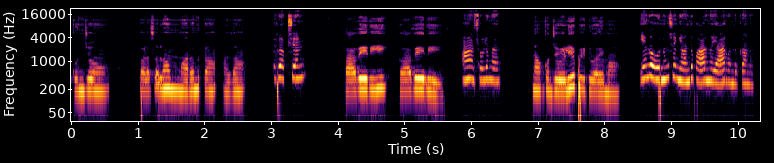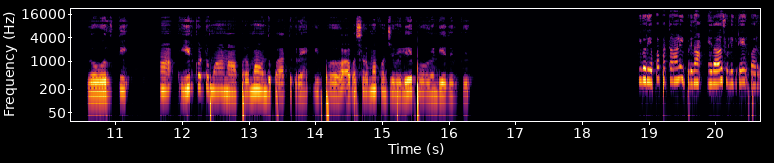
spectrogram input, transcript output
கொஞ்சம் பழசெல்லாம் மறந்துட்டான் அதான். ரக்ஷன்? காவேரி காவேரி. ஆ சொல்லுங்க. நான் கொஞ்சம் வெளியே போயிட்டு வரேம்மா. ஏங்க ஒரு நிமிஷம் இங்க வந்து பாருங்க யார் வந்திருக்கான்னு. இதோ ஒருத்தி. ஆ இருக்கட்டும்மா நான் அப்புறமா வந்து பார்த்துக்கிறேன். இப்போ அவசரமா கொஞ்சம் வெளியே போக வேண்டியது இருக்கு. இவர் எப்ப பார்த்தாலும் இப்படிதான் ஏதாவது சொல்லிக்கிட்டே இருப்பாரு.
